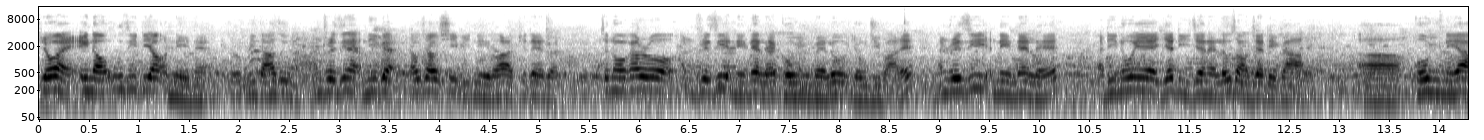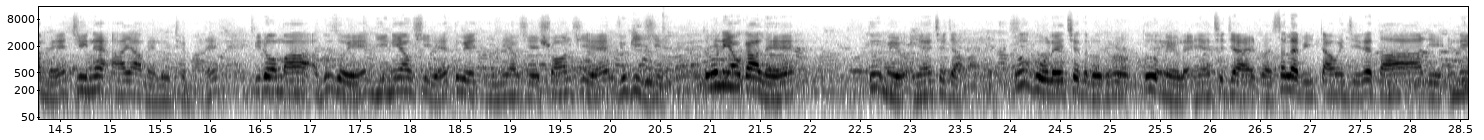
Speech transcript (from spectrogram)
ပြောရရင်အိမ်တော်ဦးစီးတယောက်အနေနဲ့သူတို့မိသားစုမှာအန်ဒရီစီနဲ့အနီးကပ်တောက်ချောက်ရှိပြီးနေသွားတာဖြစ်တဲ့အတွက်ကျွန်တော်ကတော့အန်ဒရီစီအနေနဲ့လည်းဂုဏ်ယူမယ်လို့ယုံကြည်ပါတယ်အန်ဒရီစီအနေနဲ့လည်းအဒီနိုရဲ့ယက်တီချက်နဲ့လှုပ်ဆောင်ချက်တွေကအာပုံယူနေရမယ်ခြေနဲ့အားရမယ်လို့ထင်ပါတယ်ပြီးတော့မှအခုဆိုရင်ညီနှစ်ယောက်ရှိတယ်သူ့ရဲ့ညီနှစ်ယောက်ရှိတယ် Sean ရှိတယ် Yuki ရှိတယ်သူတို့နှစ်ယောက်ကလည်းသူ့အမေကိုအရန်ချစ်ကြပါတယ် သူ့ကိုလည်းချစ်တယ်လို့သူတို့သူ့အမေကိုလည်းအရန်ချစ်ကြတဲ့အတွက်ဆက်လက်ပြီးတာဝန်ကျေတဲ့သားတွေအနေ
